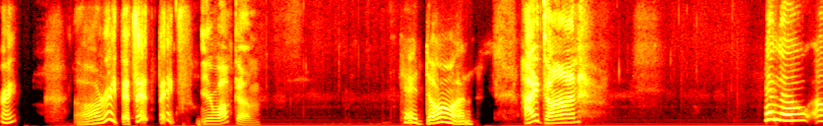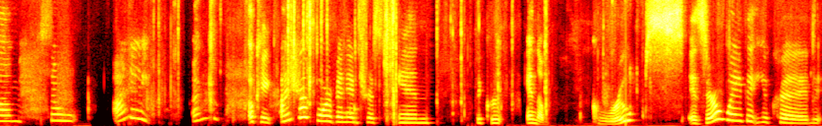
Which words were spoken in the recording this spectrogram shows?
All right. All right. That's it. Thanks. You're welcome. Okay, Dawn. Hi, Dawn. Hello. Um. So I, I'm okay. I have more of an interest in the group in the groups. Is there a way that you could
